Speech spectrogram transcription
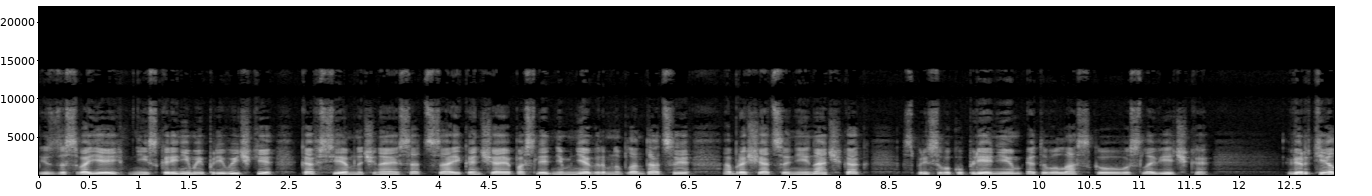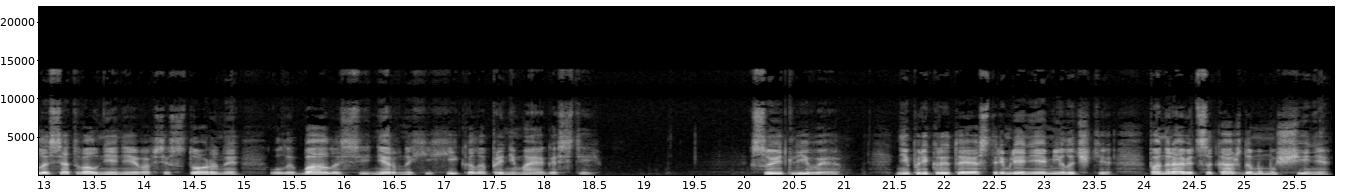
из-за своей неискоренимой привычки ко всем, начиная с отца и кончая последним негром на плантации, обращаться не иначе, как с присовокуплением этого ласкового словечка — вертелась от волнения во все стороны, улыбалась и нервно хихикала, принимая гостей. Суетливая, неприкрытое стремление Милочки понравиться каждому мужчине,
